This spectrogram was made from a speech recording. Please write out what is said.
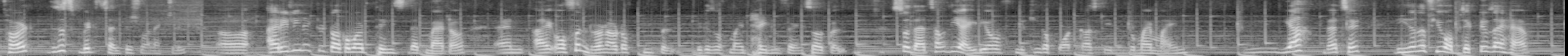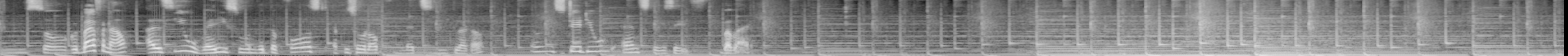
Third, this is a bit selfish one actually. Uh, I really like to talk about things that matter and I often run out of people because of my tiny friend circle. So that's how the idea of making a podcast came into my mind. Mm, yeah, that's it. These are the few objectives I have so, goodbye for now. I'll see you very soon with the first episode of Let's Declutter. Um, stay tuned and stay safe. Bye bye.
